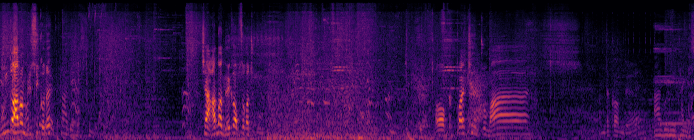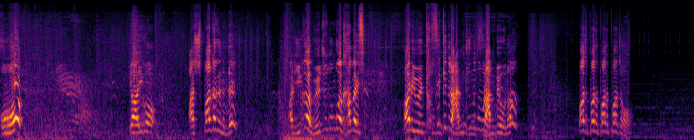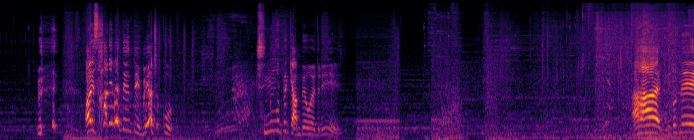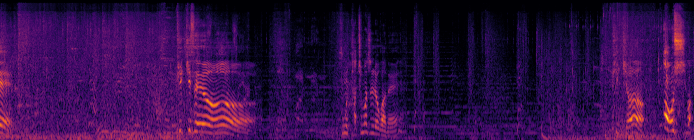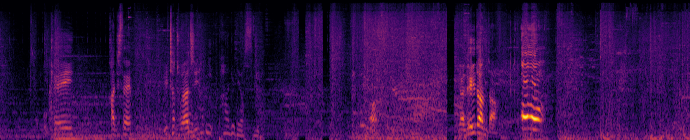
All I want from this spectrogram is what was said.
문도 안 오면 밀 수 있거든? 쟤 안와 뇌가 없어가지고 어 급발치는 좀아 안타까운데. 어? 야 이거 아씨 빠져야겠는데? 아니 이가 왜 죽은 거야? 가만히 있어. 아니 왜 탑새끼들 안 죽는 법을 안 배우나? 빠져 빠져 빠져 빠져. 왜? 아니 살이면 되는데 왜 자꾸? 죽는 것밖에 안 배워 애들이. 아하 문돈네. 비키세요 궁을 다 쳐맞으려고 하네. 비켜. 어 씨발. 오케이. 가지셈 1차 줘야지. 파괴되었습니다. 야 레이드 한다. 어!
